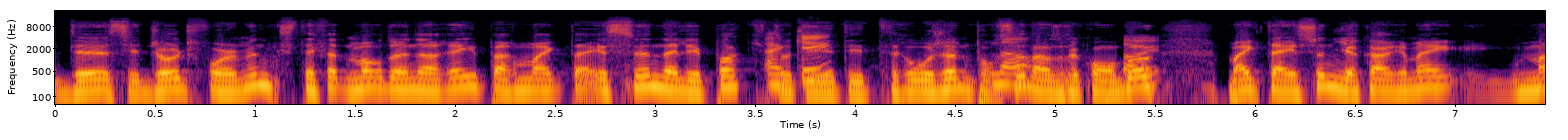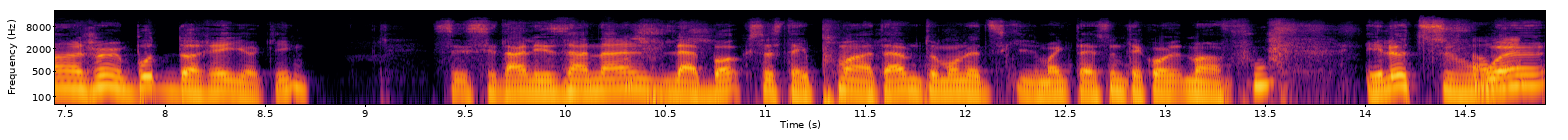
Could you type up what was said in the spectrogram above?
de c'est George Foreman qui s'était fait mordre d'une oreille par Mike Tyson à l'époque. Toi, t'étais trop jeune pour ça dans un combat. Mike Tyson, il a carrément mangé un bout d'oreille, OK? c'est dans les annales de la boxe, c'était épouvantable. Tout le monde a dit que Mike Tyson était complètement fou. Et là, tu vois,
